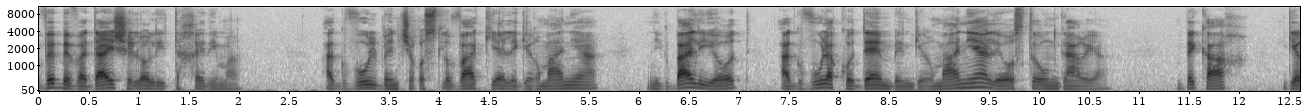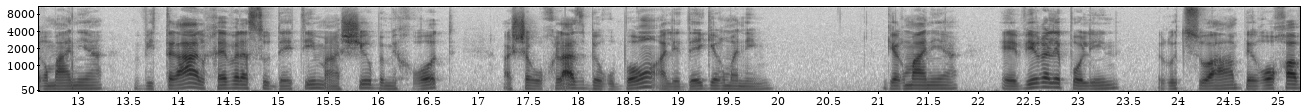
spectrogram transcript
ובוודאי שלא להתאחד עמה. הגבול בין צ'כוסלובקיה לגרמניה נקבע להיות הגבול הקודם בין גרמניה לאוסטרו-הונגריה. בכך, גרמניה ויתרה על חבל הסודטים העשיר במכרות אשר אוכלס ברובו על ידי גרמנים. גרמניה העבירה לפולין רצועה ברוחב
